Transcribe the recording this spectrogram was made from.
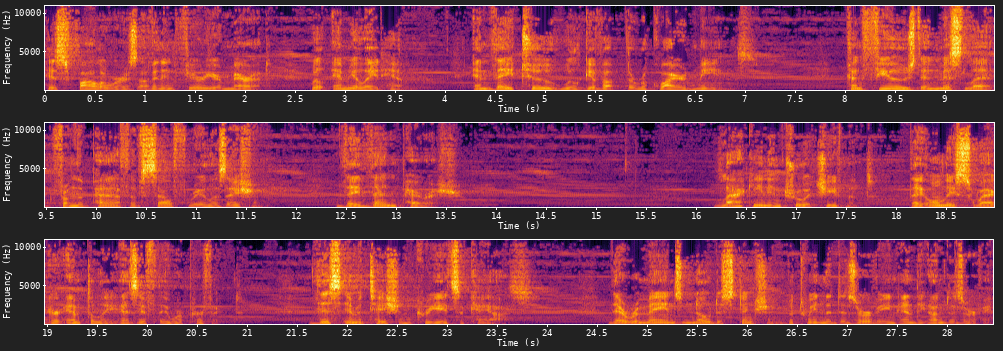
his followers of an inferior merit will emulate him, and they too will give up the required means. Confused and misled from the path of self realization, they then perish. Lacking in true achievement, they only swagger emptily as if they were perfect. This imitation creates a chaos. There remains no distinction between the deserving and the undeserving.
